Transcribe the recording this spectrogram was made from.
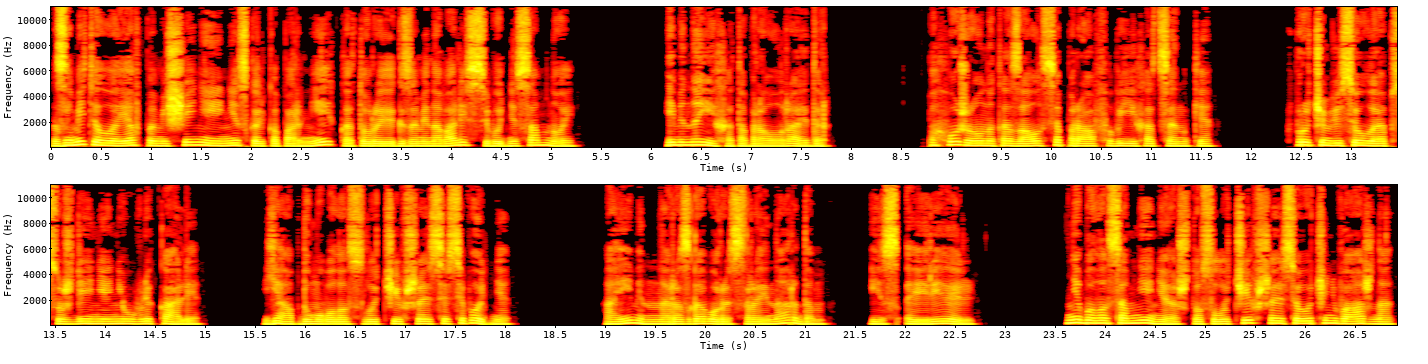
Заметила я в помещении несколько парней, которые экзаменовались сегодня со мной. Именно их отобрал Райдер. Похоже, он оказался прав в их оценке. Впрочем, веселые обсуждения не увлекали. Я обдумывала случившееся сегодня, а именно разговоры с Рейнардом и с Эйриэль. Не было сомнения, что случившееся очень важно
